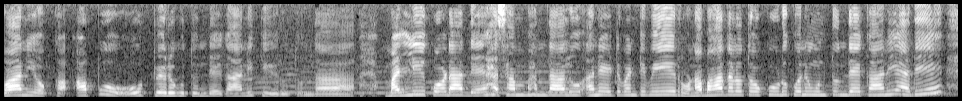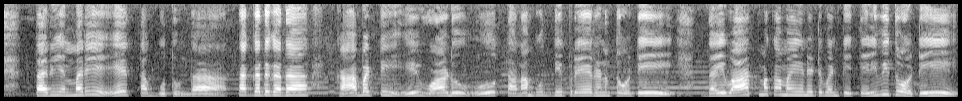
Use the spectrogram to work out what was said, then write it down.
వాని యొక్క అప్పు పెరుగుతుందే కానీ తీరుతుందా? మళ్ళీ కూడా దేహ సంబంధాలు అనేటువంటివి రుణ బాధలతో కూడుకొని ఉంటుందే కానీ అది తరి మరి తగ్గుతుందా? తగ్గదు కదా కాబట్టి వాడు తన బుద్ధి ప్రేరణతోటి దైవాత్మకమైనటువంటి తెలివితోటి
